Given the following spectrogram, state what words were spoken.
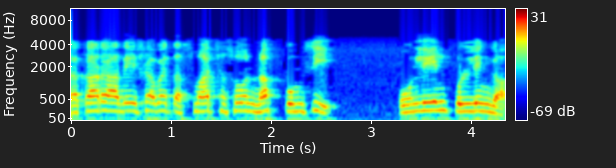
nakara adesha by tasmachaso naf pumsi only in pullinga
